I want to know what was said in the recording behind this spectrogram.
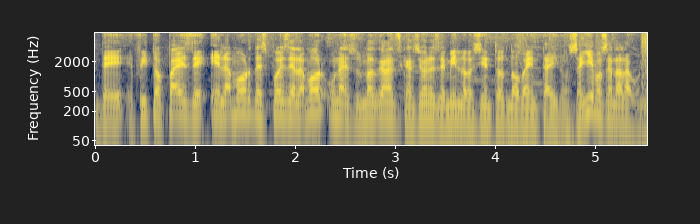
de Fito Páez de El amor después del amor, una de sus más grandes canciones de 1992. Seguimos en la laguna.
